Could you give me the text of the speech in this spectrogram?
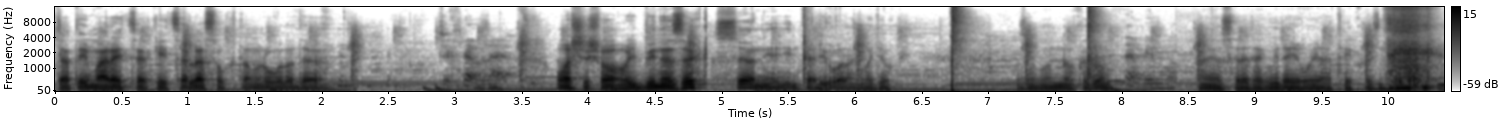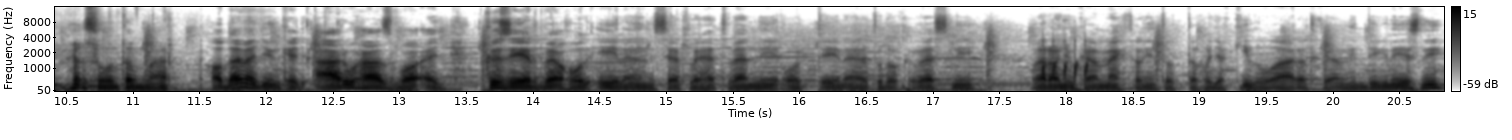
Tehát én már egyszer-kétszer leszoktam róla, de Csak nem lehet. most is van, hogy bűnözök. Szörnyű egy interjú alany vagyok. Azon gondolkozom. Nem én. Nagyon szeretek videójátékozni. Azt mondtam már. Ha bemegyünk egy áruházba, egy közértbe, ahol élelmiszert lehet venni, ott én el tudok veszni, mert anyukám megtanította, hogy a kiló árat kell mindig nézni.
